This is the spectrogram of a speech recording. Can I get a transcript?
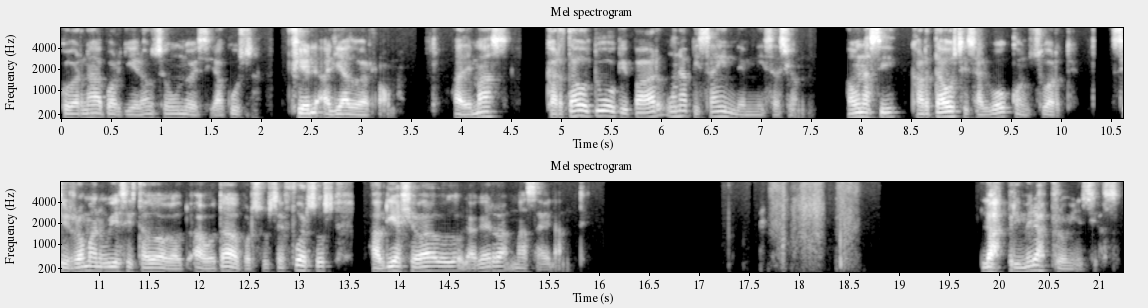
gobernada por Hierón II de Siracusa, fiel aliado de Roma. Además, Cartago tuvo que pagar una pesada indemnización. Aún así, Cartago se salvó con suerte. Si Roma no hubiese estado agotada por sus esfuerzos, habría llevado la guerra más adelante. Las primeras provincias.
